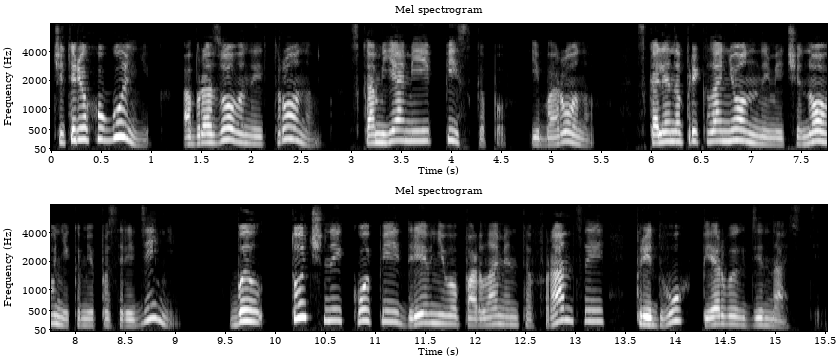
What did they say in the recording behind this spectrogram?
Четырехугольник, образованный троном, с камнями епископов и баронов, с коленопреклоненными чиновниками посредине, был точной копией древнего парламента Франции при двух первых династиях.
